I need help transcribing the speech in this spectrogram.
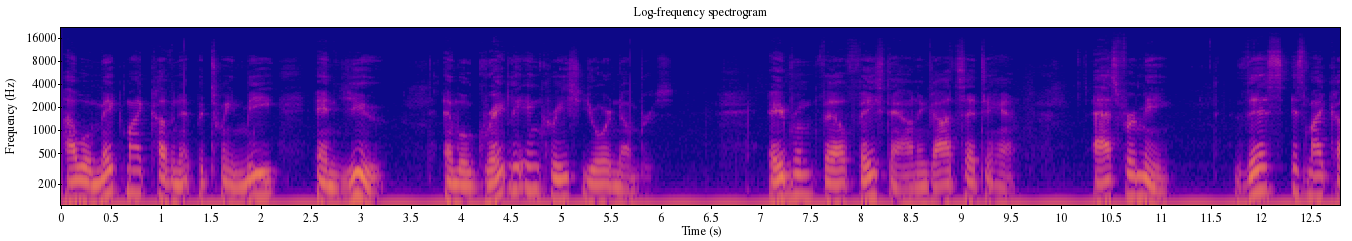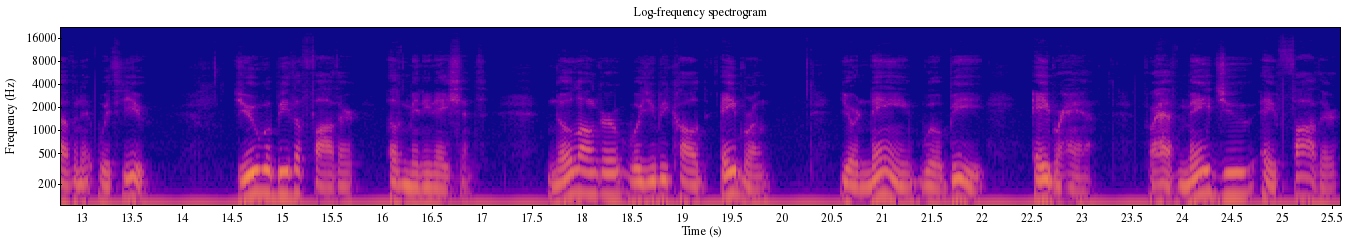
I will make my covenant between me and you and will greatly increase your numbers. Abram fell face down, and God said to him, As for me, this is my covenant with you. You will be the father of many nations. No longer will you be called Abram, your name will be Abraham for I have made you a father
